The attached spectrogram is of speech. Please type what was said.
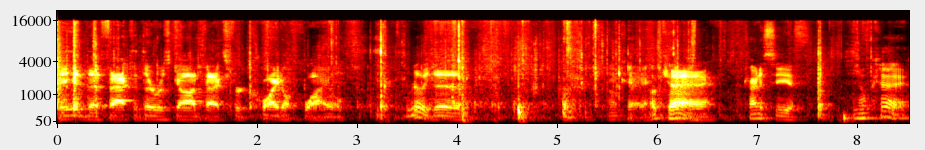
They hid the fact that there was God packs for quite a while. really did. Okay. Okay. I'm trying to see if okay.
